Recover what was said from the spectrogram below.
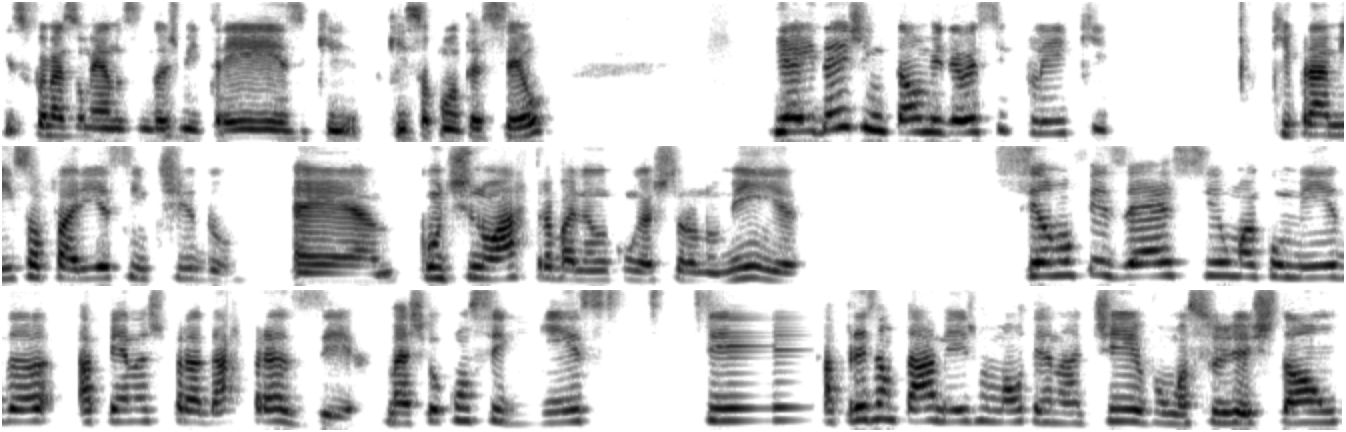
Isso foi mais ou menos em 2013 que, que isso aconteceu. E aí, desde então, me deu esse clique, que para mim só faria sentido é, continuar trabalhando com gastronomia se eu não fizesse uma comida apenas para dar prazer, mas que eu conseguisse apresentar mesmo uma alternativa, uma sugestão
